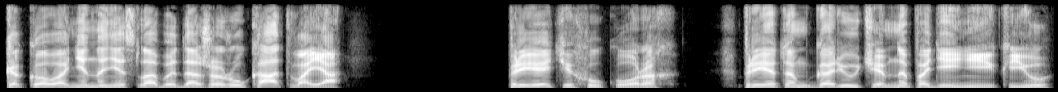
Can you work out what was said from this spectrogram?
какого не нанесла бы даже рука твоя». При этих укорах при этом горючем нападении Кью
